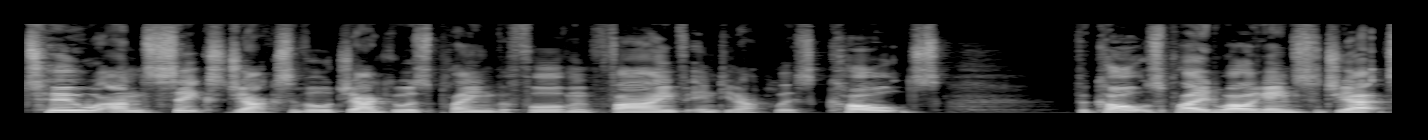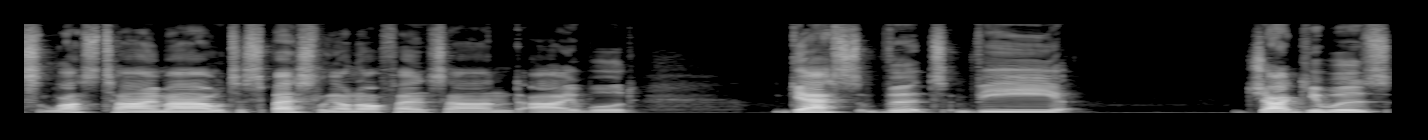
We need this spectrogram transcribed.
2 and 6 Jacksonville Jaguars playing the 4 and 5 Indianapolis Colts. The Colts played well against the Jets last time out, especially on offense, and I would guess that the Jaguars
